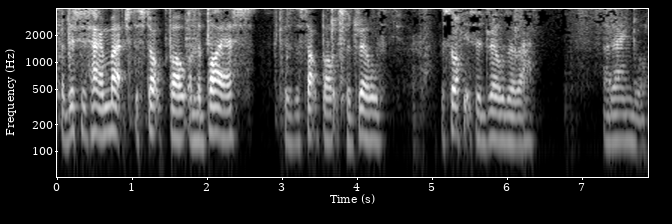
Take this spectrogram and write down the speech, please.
So this is how much the stock bolt and the bias, because the stock bolts are drilled, the sockets are drilled at an angle,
